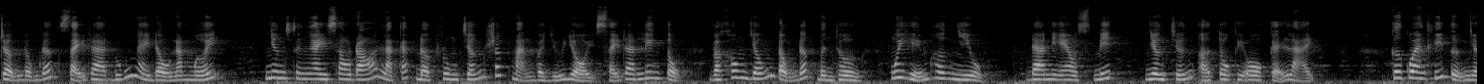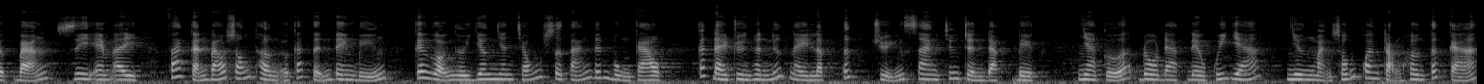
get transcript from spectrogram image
trận động đất xảy ra đúng ngày đầu năm mới – nhưng ngay sau đó là các đợt rung chấn rất mạnh và dữ dội xảy ra liên tục và không giống động đất bình thường, nguy hiểm hơn nhiều. Daniel Smith, nhân chứng ở Tokyo kể lại. Cơ quan khí tượng Nhật Bản GMA phát cảnh báo sóng thần ở các tỉnh ven biển, kêu gọi người dân nhanh chóng sơ tán đến vùng cao. Các đài truyền hình nước này lập tức chuyển sang chương trình đặc biệt. Nhà cửa, đồ đạc đều quý giá, nhưng mạng sống quan trọng hơn tất cả.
